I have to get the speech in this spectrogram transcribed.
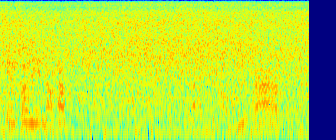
เพียงเท่านี้นะครับขอบคุณครับ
